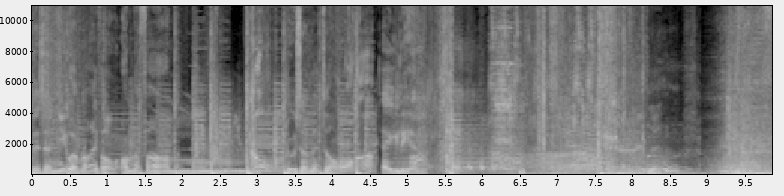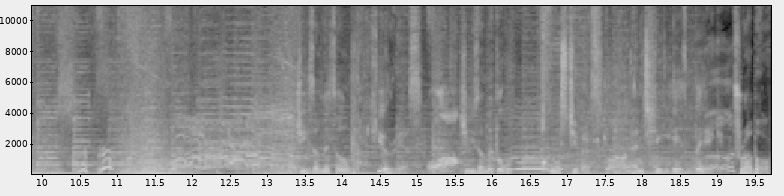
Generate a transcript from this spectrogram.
There's a new arrival on the farm. Who's a little alien. She's a little curious. She's a little mischievous. And she is big trouble.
